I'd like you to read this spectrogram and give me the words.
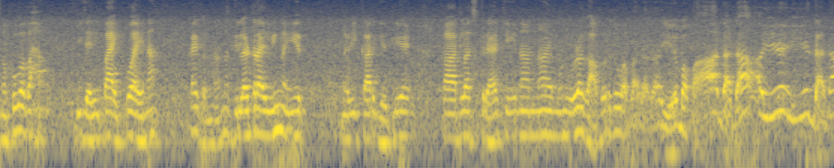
नको बाबा. बिचारी बायको आहे ना. काय करणार ना? तिला ड्रायव्हिंग नाही येत नवी कार घेतली आहे. कारला स्क्रॅच येणार नाही म्हणून एवढा घाबरतो बाबा दादा ये बाबा दादा ये ये दादा.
